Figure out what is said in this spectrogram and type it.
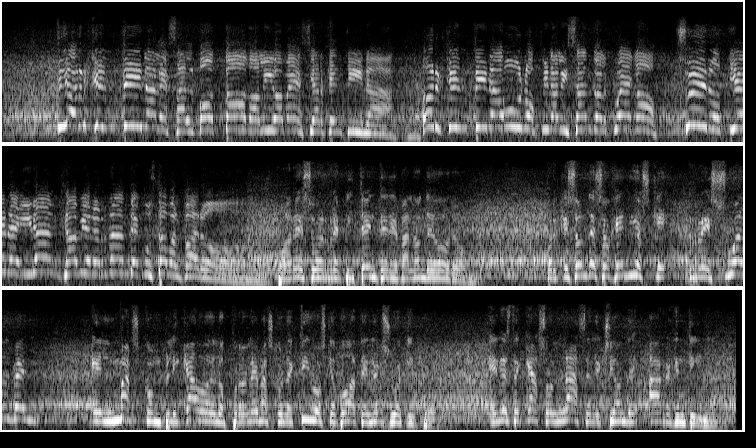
Y Argentina le salvó todo, Leo Messi, Argentina. Argentina 1, finalizando el juego. Cero tiene Irán, Javier Hernández, Gustavo Alfaro. Por eso es repitente en el balón de oro. Porque son de esos genios que resuelven el más complicado de los problemas colectivos que pueda tener su equipo. En este caso, la selección de Argentina.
